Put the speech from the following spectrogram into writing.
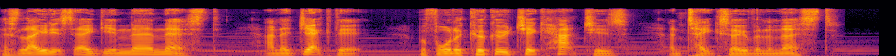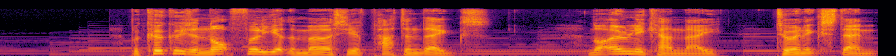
has laid its egg in their nest and eject it before the cuckoo chick hatches and takes over the nest. But cuckoos are not fully at the mercy of patterned eggs. Not only can they, to an extent,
